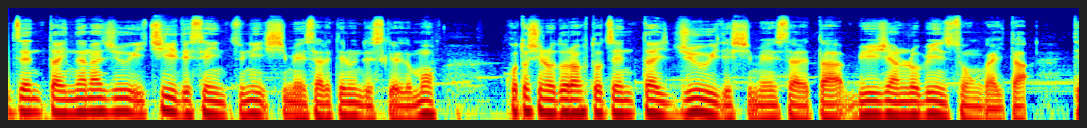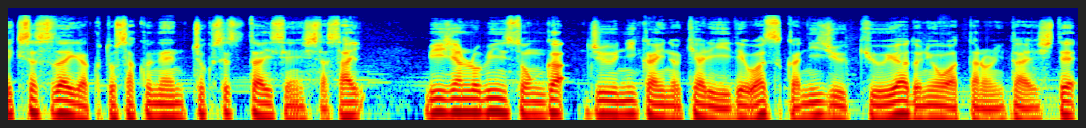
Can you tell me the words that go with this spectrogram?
全体71位でセインツに指名されてるんですけれども今年のドラフト全体10位で指名されたビージャン・ロビンソンがいたテキサス大学と昨年直接対戦した際ビージャン・ロビンソンが12回のキャリーでわずか29ヤードに終わったのに対して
